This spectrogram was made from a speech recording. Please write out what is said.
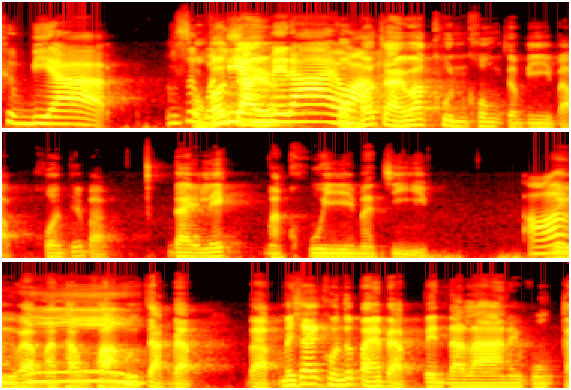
คือเบียร์รู้สึกผมว่าเข้าเลี่ใจยงไม่ได้ผมว่ะเข้าใจว่าคุณคงจะมีแบบคนที่แบบไดเ c กมาคุยมาจีบ อ๋อหรือแบบมาทำความรู้จักแบบ แบบไม่ใช่คนทั่วไปแบบเป็นดาราในวงก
